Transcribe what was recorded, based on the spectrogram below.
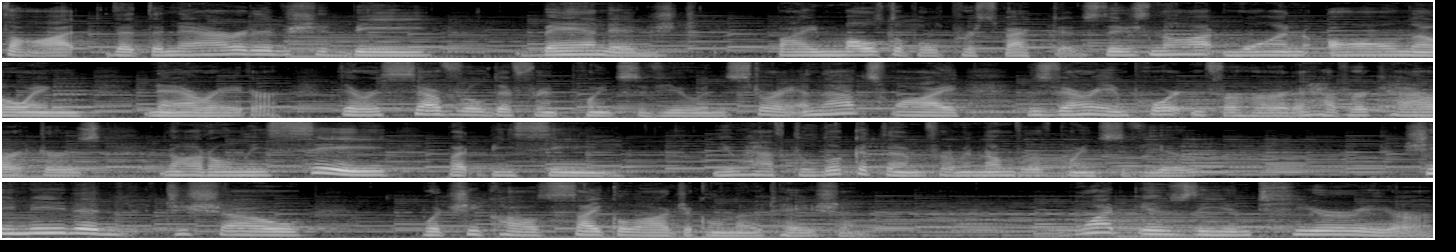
thought that the narrative should be managed by multiple perspectives. There's not one all-knowing narrator. There are several different points of view in the story, and that's why it was very important for her to have her characters not only see, but be seen. You have to look at them from a number of points of view. She needed to show what she calls psychological notation. What is the interior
